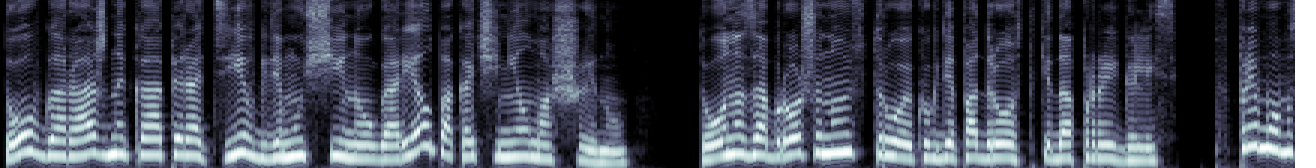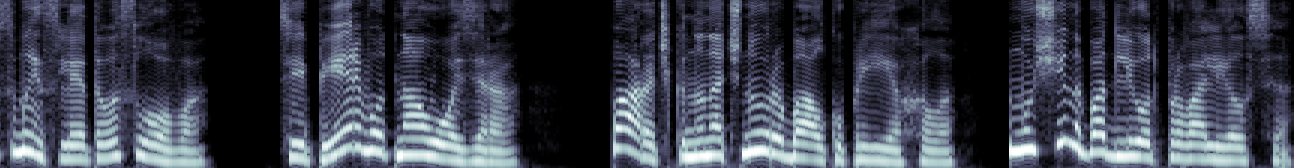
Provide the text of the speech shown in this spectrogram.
То в гаражный кооператив, где мужчина угорел, пока чинил машину. То на заброшенную стройку, где подростки допрыгались. В прямом смысле этого слова. Теперь вот на озеро. Парочка на ночную рыбалку приехала. Мужчина под лед провалился.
